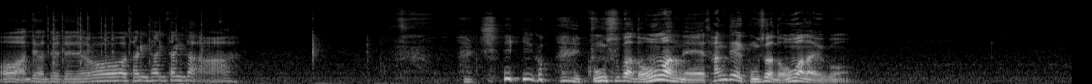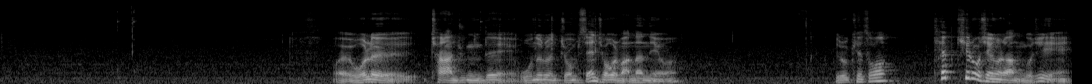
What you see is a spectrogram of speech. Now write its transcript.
어, 안 돼, 안 돼, 안 돼. 어, 다리, 다리, 다리다. 아. 이거, 궁수가 너무 많네. 상대의 궁수가 너무 많아요, 이거. 어, 원래 잘 안 죽는데, 오늘은 좀 센 적을 만났네요. 이렇게 해서 탭키로 쟁을 하는 거지.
